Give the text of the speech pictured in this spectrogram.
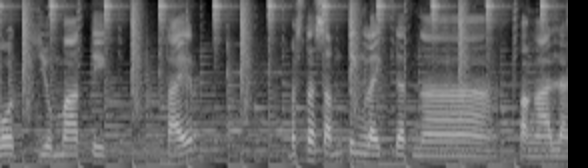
Coats Umatic Tire. Basta something like that na pangalan.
